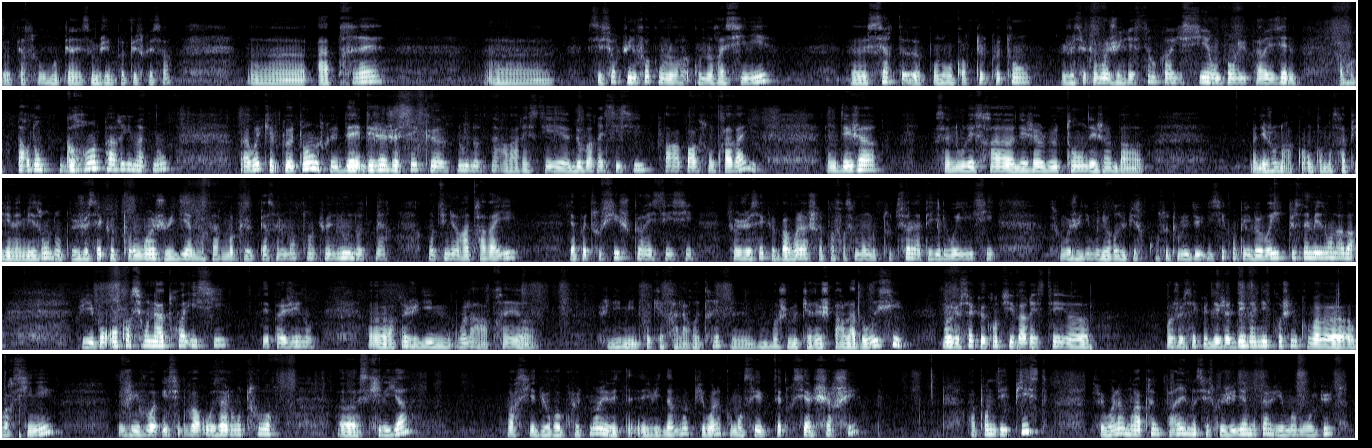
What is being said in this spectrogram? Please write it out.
Euh, perso, moi ça me gêne pas plus que ça. Euh, après, euh, c'est sûr qu'une fois qu'on aura, qu'on aura signé, certes, pendant encore quelques temps, je sais que moi je vais rester encore ici en banlieue parisienne. pardon, Grand Paris maintenant. Ah ouais, quelques temps, parce que déjà je sais que nous, notre mère va rester, devoir rester ici par rapport à son travail. Donc déjà, ça nous laissera euh, déjà le temps, déjà, bah, bah déjà on, aura, on commencera à payer la maison. Donc je sais que pour moi, je lui dis à mon frère, moi, que personnellement, tant que nous, notre mère, continuera à travailler, il n'y a pas de souci, je peux rester ici. Parce que je sais que, bah voilà, je serai pas forcément toute seule à payer le loyer ici. Parce que moi, je lui dis, moi, il est hors de question qu'on se tous les deux ici, qu'on paye le loyer, plus la maison là-bas. Je lui dis, bon, encore si on est à trois ici, c'est pas gênant. Euh, après, je lui dis, voilà, après, euh, je lui dis, mais une fois qu'il sera à la retraite, euh, moi, je me je pars là-bas aussi. Moi, je sais que quand il va rester, moi, je sais que déjà dès l'année prochaine qu'on va avoir signé, je vais essayer de voir aux alentours ce qu'il y a, voir s'il y a du recrutement, évidemment, et puis voilà, commencer peut-être aussi à chercher, à prendre des pistes. Parce que voilà, moi, après, pareil, moi, c'est ce que j'ai dit à mon père, j'ai moi, mon but,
